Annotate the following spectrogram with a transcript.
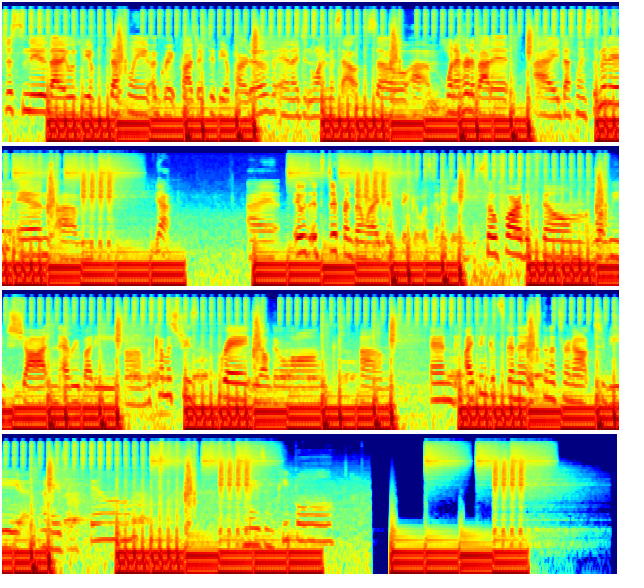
just knew that it would be a, definitely a great project to be a part of, and I didn't want to miss out. So um, when I heard about it, I definitely submitted, and um, yeah, I it was it's different than what I did think it was going to be. So far, the film, what we've shot, and everybody, um, the chemistry's great. We all get along, and I think it's gonna it's gonna turn out to be an amazing film.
